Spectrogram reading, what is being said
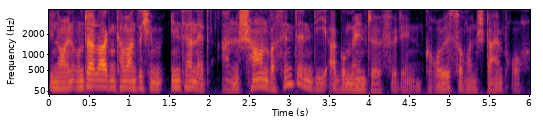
Die neuen Unterlagen kann man sich im Internet anschauen. Was sind denn die Argumente für den größeren Steinbruch?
